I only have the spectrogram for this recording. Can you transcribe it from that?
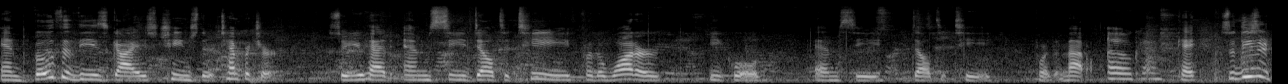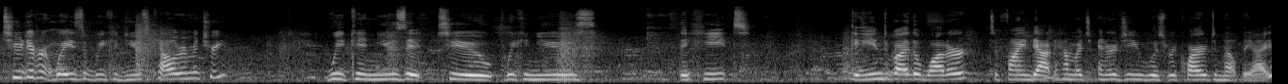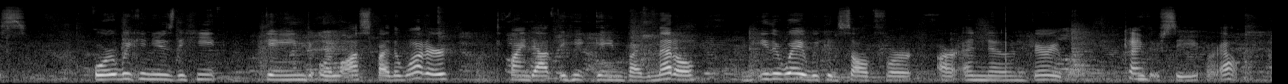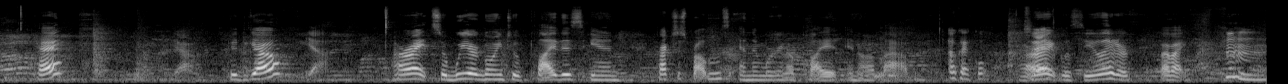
and both of these guys changed their temperature. So you had MC delta T for the water equaled MC delta T for the metal. Oh, okay. Okay, so these are two different ways that we could use calorimetry. We can use it to, we can use the heat gained by the water to find out how much energy was required to melt the ice. Or we can use the heat gained or lost by the water to find out the heat gained by the metal. And either way, we can solve for our unknown variable, Okay. either C or L. Okay? Yeah. Good to go? Yeah. All right, so we are going to apply this in practice problems and then we're going to apply it in our lab. Okay, cool. All right, we'll see you later. Bye bye. Hmm.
